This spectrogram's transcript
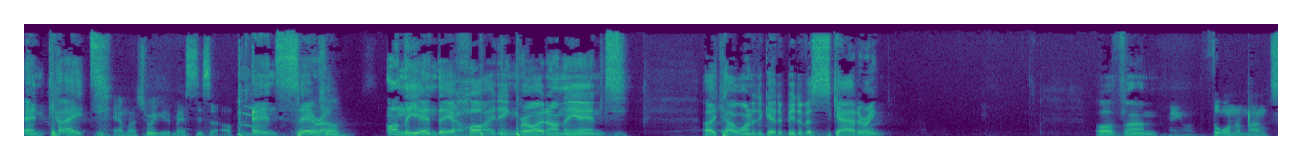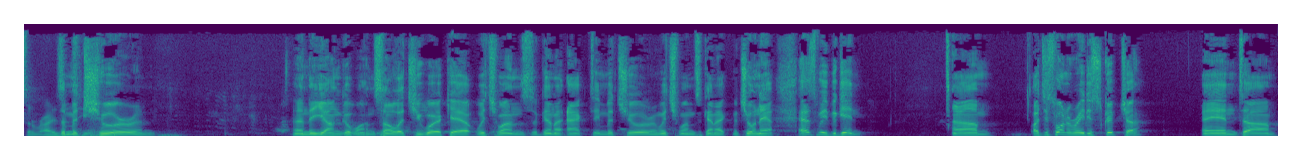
And Kate How much are we going to mess this up? and Sarah. on. On the end, they're hiding right on the end. Okay, I wanted to get a bit of a scattering of um, Thorn amongst the roses. the here. mature and and the younger ones. I'll let you work out which ones are going to act immature and which ones are going to act mature. Now, as we begin, um, I just want to read a scripture and um,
